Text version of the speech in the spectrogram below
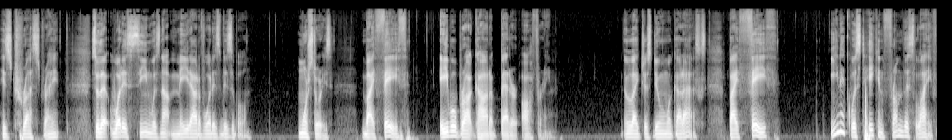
his trust, right? So that what is seen was not made out of what is visible. More stories. By faith, Abel brought God a better offering. Like just doing what God asks. By faith, Enoch was taken from this life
